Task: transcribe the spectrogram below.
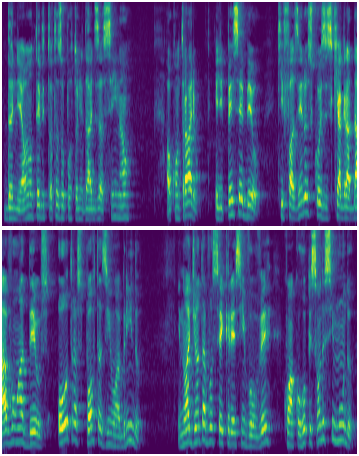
Daniel não teve tantas oportunidades assim, não. Ao contrário, ele percebeu que fazendo as coisas que agradavam a Deus, outras portas iam abrindo. E não adianta você querer se envolver com a corrupção desse mundo,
